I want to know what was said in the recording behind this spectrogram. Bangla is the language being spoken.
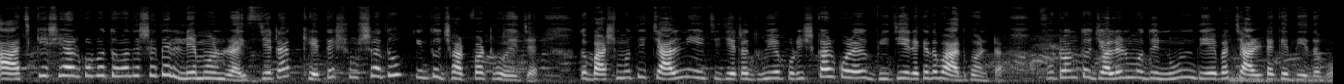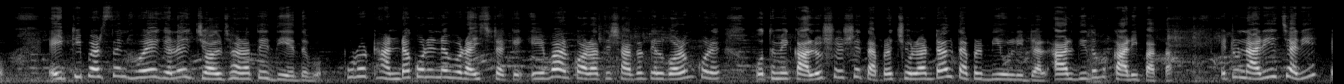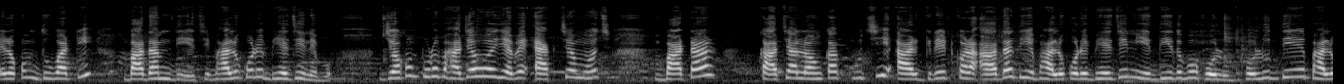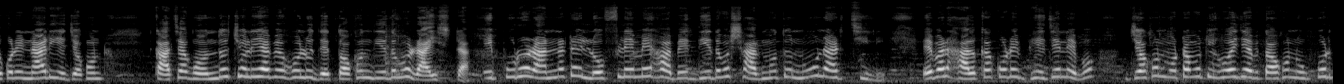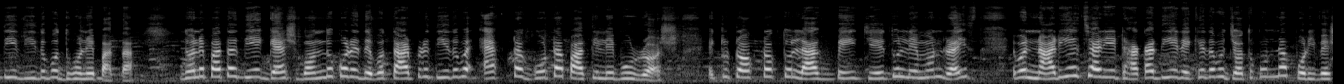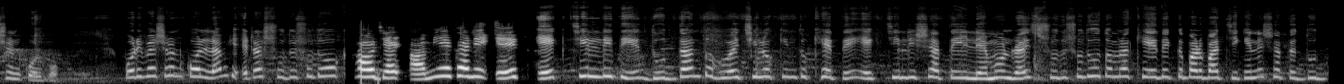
আজকে শেয়ার করব তোমাদের সাথে লেমন রাইস যেটা খেতে সুস্বাদু কিন্তু ঝটপট হয়ে যায়। তো বাসমতি চাল নিয়েছি, যেটা ধুয়ে পরিষ্কার করে ভিজিয়ে রেখে দেবো আধ ঘণ্টা। ফুটন্ত জলের মধ্যে নুন দিয়ে এবার চালটাকে দিয়ে দেবো। এইটি পার্সেন্ট হয়ে গেলে জল ঝরাতে দিয়ে দেবো। পুরো ঠান্ডা করে নেব রাইসটাকে এবার কড়াতে সাদা তেল গরম করে প্রথমে কালো সর্ষে, তারপরে ছোলার ডাল, তারপর বিউলির ডাল, আর দিয়ে দেবো কারি পাতা। একটু নাড়িয়ে চাড়িয়ে এরকম দুবাটি বাদাম দিয়েছি, ভালো করে ভেজে নেব। যখন পুরো ভাজা হয়ে যাবে, এক চামচ বাটার, কাঁচা লঙ্কা কুচি আর গ্রেট করা আদা দিয়ে ভালো করে ভেজে নিয়ে দিয়ে দেবো হলুদ। হলুদ দিয়ে ভালো করে নাড়িয়ে যখন কাঁচা গন্ধ চলে যাবে হলুদের তখন দিয়ে দেবো রাইসটা। এই পুরো রান্নাটাই লো ফ্লেমে হবে, দিয়ে দেবো স্বাদ মতো নুন আর চিনি। এবার হালকা করে ভেজে নেব, যখন মোটামুটি হয়ে যাবে তখন উপর দিয়ে দিয়ে দেবো ধনে পাতা। ধনে পাতা দিয়ে গ্যাস বন্ধ করে দেব, তারপরে দিয়ে দেবো একটা গোটা পাতি লেবুর রস। একটু টক টক তো লাগবেই, যেহেতু লেমন রাইস, এবার নাড়িয়ে চাড়িয়ে ঢাকা দিয়ে রেখে দেবো যতক্ষণ না পরিবেশন করব। পরিবেশন করলাম এটা শুধু শুধু খাওয়া যায়। আমি এখানে এক এক চিল্লি দিয়ে দুর্দান্ত হয়েছিল কিন্তু খেতে। এক চিল্লির সাথে এই লেমন রাইস শুধু শুধু তোমরা খেয়ে দেখতে পারো বা চিকেনের সাথে দুধ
